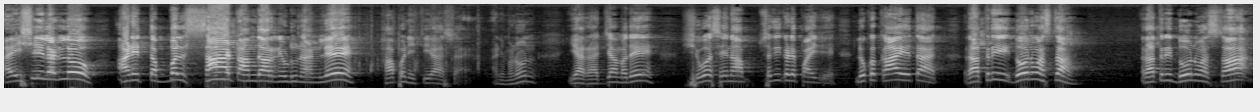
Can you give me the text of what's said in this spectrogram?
ऐंशी लढलो आणि तब्बल साठ आमदार निवडून आणले हा पण इतिहास आहे. आणि म्हणून या राज्यामध्ये शिवसेना सगळीकडे पाहिजे. लोक काय येतात? रात्री दोन वाजता रात्री दोन वाजता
